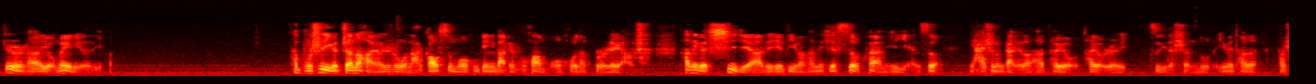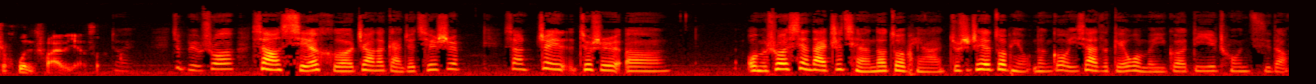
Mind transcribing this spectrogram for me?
这就是它有魅力的地方。它不是一个真的好像就是我拿高斯模糊给你把这幅画模糊，它不是这样的。它那个细节啊，这些地方，它那些色块啊，那些颜色，你还是能感觉到它它有它有着自己的深度的，因为它的它是混出来的颜色。对，就比如说像协和这样的感觉，其实是像这就是呃，我们说现代之前的作品啊，就是这些作品能够一下子给我们一个第一冲击的。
